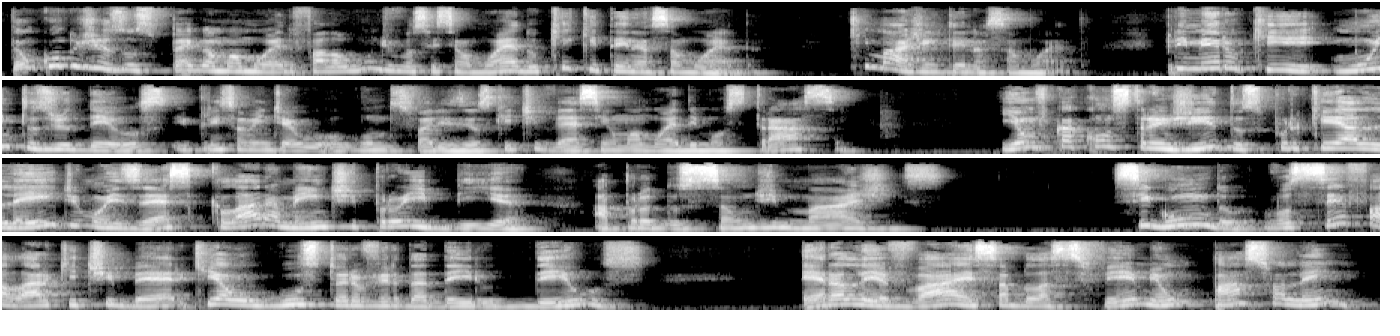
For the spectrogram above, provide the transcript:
Então, quando Jesus pega uma moeda e fala, algum de vocês tem uma moeda, o que, que tem nessa moeda? Que imagem tem nessa moeda? Primeiro que muitos judeus, e principalmente alguns dos fariseus que tivessem uma moeda e mostrassem, iam ficar constrangidos porque a lei de Moisés claramente proibia a produção de imagens. Segundo, você falar que Tiber, que Augusto era o verdadeiro Deus, era levar essa blasfêmia um passo além.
